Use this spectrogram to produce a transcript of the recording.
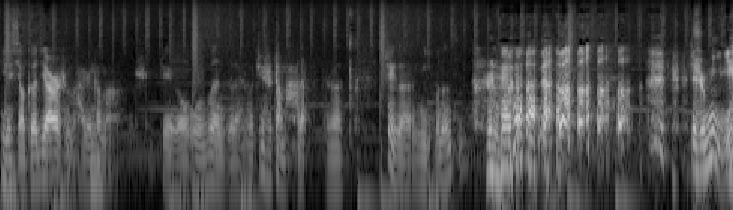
一个小隔间儿什么还是干嘛？是这个我问格莱说这是干嘛的？他说这个你不能进，这是秘密。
